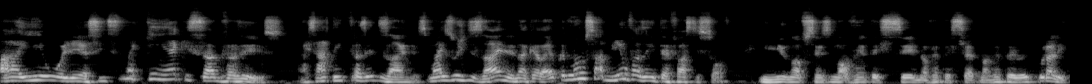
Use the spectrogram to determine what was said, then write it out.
Aí eu olhei assim disse, mas quem é que sabe fazer isso? Aí ah, tem que trazer designers. Mas os designers naquela época não sabiam fazer interface de software em 1996, 97, 98, por ali.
